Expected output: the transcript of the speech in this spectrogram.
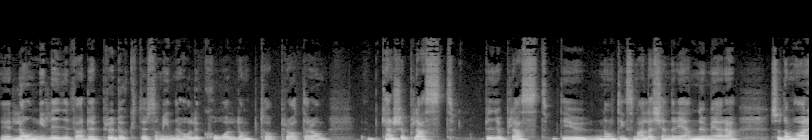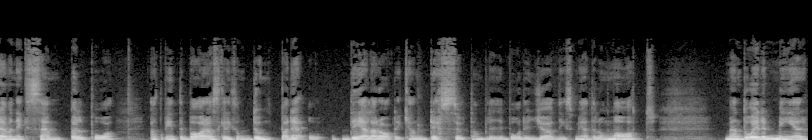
eh, långlivade produkter som innehåller kol. De pratar om eh, kanske plast, bioplast. Det är ju någonting som alla känner igen numera. Så de har även exempel på att vi inte bara ska liksom dumpa det och delar av det kan dessutom bli både gödningsmedel och mat. Men då är det mer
